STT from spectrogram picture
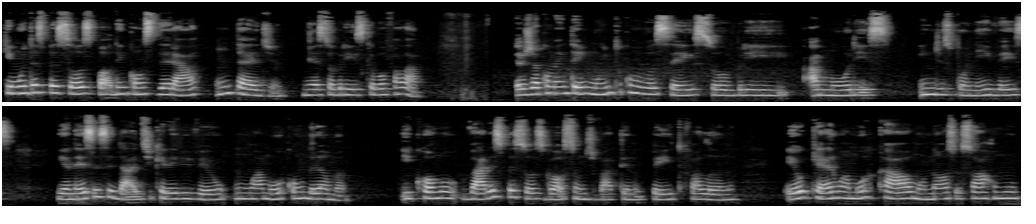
que muitas pessoas podem considerar um tédio, e é sobre isso que eu vou falar. Eu já comentei muito com vocês sobre amores indisponíveis e a necessidade de querer viver um amor com drama. E como várias pessoas gostam de bater no peito falando eu quero um amor calmo. Nossa, eu só arrumo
